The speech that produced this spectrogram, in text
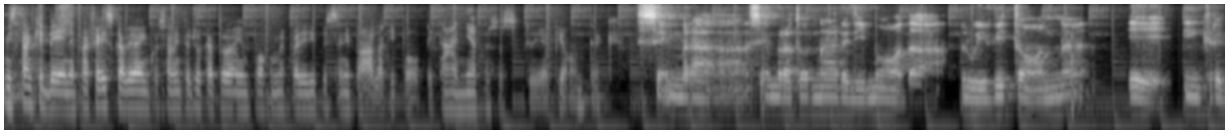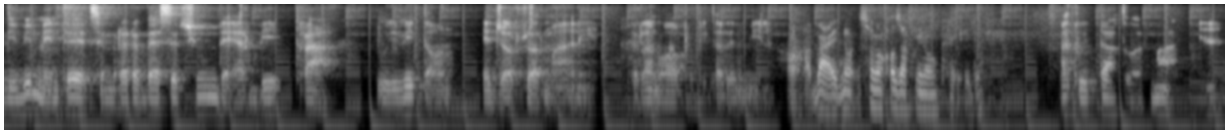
mi sta anche bene, preferisco avere in questo momento giocatori un po' come quelli di cui se ne parla, tipo Petagna per sostituire Piontek. Sembra, sembra tornare di moda Louis Vuitton e incredibilmente sembrerebbe esserci un derby tra Louis Vuitton e Giorgio Armani per la nuova proprietà del Milan. Oh, dai, no, sono cose a cui non credo. Ha twittato Armani, eh?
